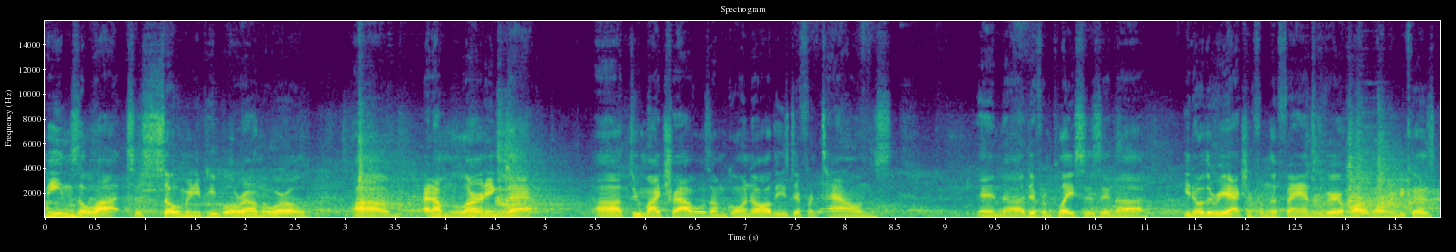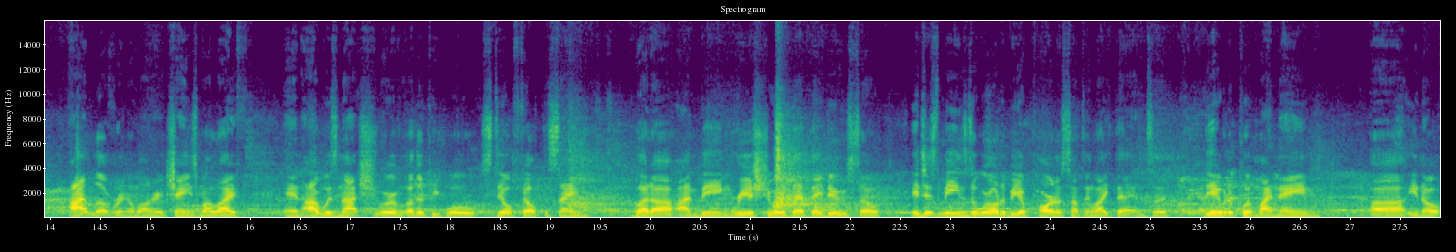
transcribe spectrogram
means a lot to so many people around the world. Um, and I'm learning that uh, through my travels. I'm going to all these different towns and uh, different places, and uh, you know, the reaction from the fans is very heartwarming because I love Ring of Honor. It changed my life, and I was not sure if other people still felt the same. But uh, I'm being reassured that they do. So it just means the world to be a part of something like that and to be able to put my name, uh, you know,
